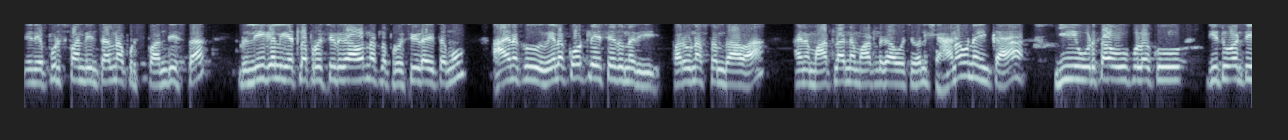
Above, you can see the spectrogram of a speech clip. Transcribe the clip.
నేను ఎప్పుడు స్పందించాలని అప్పుడు స్పందిస్తా. ఇప్పుడు లీగల్ ఎట్లా ప్రొసీడ్ కావాలని అట్లా ప్రొసీడ్ అవుతాము ఆయనకు వేల కోట్లు వేసేది ఉన్నది. పరువు నష్టం దావా. ఆయన మాట్లాడిన మాటలు కావచ్చు వాళ్ళు చాలా ఉన్నాయి ఇంకా. ఈ ఉడతా ఊపులకు ఇటువంటి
